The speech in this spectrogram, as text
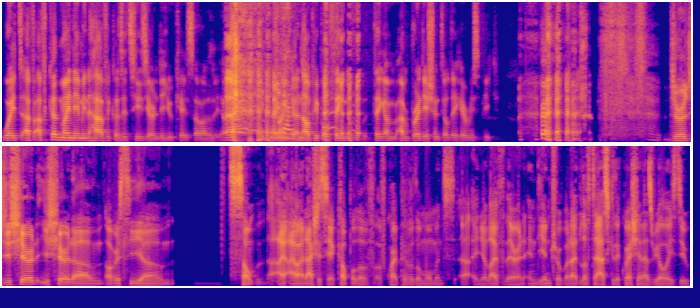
Wait, I've, I've cut my name in half because it's easier in the UK. So yeah. like, now people think think I'm I'm British until they hear me speak. George, you shared you shared um, obviously um, some I, I would actually say a couple of, of quite pivotal moments uh, in your life there in, in the intro but i'd love to ask you the question as we always do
